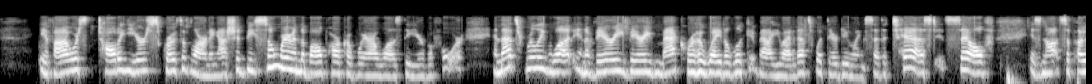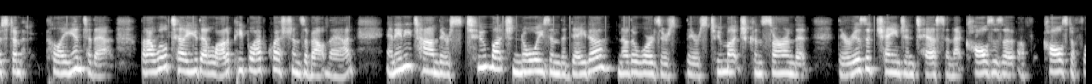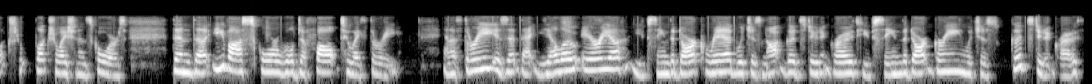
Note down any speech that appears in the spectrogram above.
If I was taught a year's growth of learning, I should be somewhere in the ballpark of where I was the year before. And that's really what, in a very, very macro way to look at value added, that's what they're doing. So the test itself is not supposed to play into that. But I will tell you that a lot of people have questions about that. And anytime there's too much noise in the data, in other words, there's there's too much concern that there is a change in tests and that causes a, a caused a fluctuation in scores, then the EVAAS score will default to a three. And a three is at that yellow area. You've seen the dark red, which is not good student growth. You've seen the dark green, which is good student growth.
